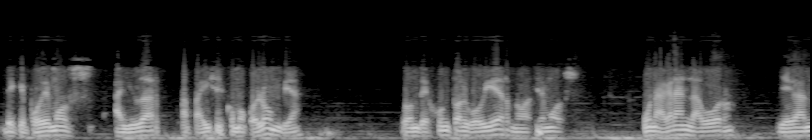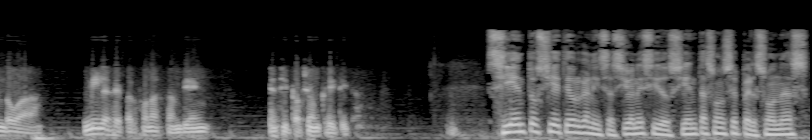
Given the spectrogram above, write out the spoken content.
de que podemos ayudar a países como Colombia, donde junto al gobierno hacemos una gran labor llegando a miles de personas también en situación crítica. 107 organizaciones y 211 personas,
